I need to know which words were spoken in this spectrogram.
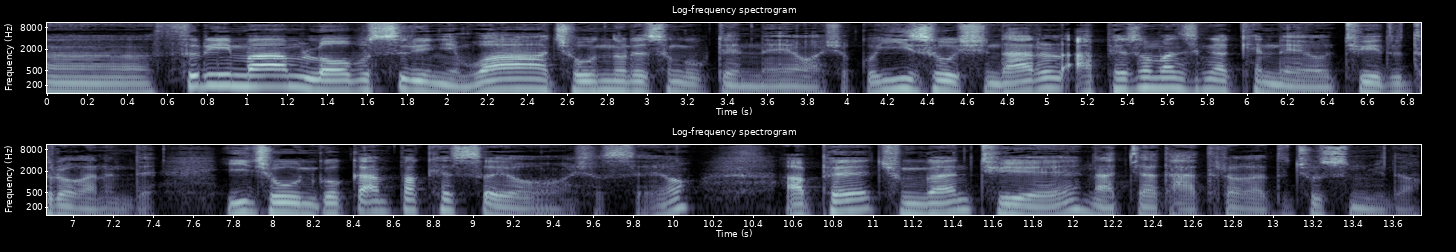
어, 쓰리맘 러브 쓰리님, 와, 좋은 노래 선곡됐네요. 하셨고, 이수호 씨, 나를 앞에서만 생각했네요. 뒤에도 들어가는데. 이 좋은 거 깜빡했어요. 하셨어요. 앞에, 중간, 뒤에, 나자 다 들어가도 좋습니다.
